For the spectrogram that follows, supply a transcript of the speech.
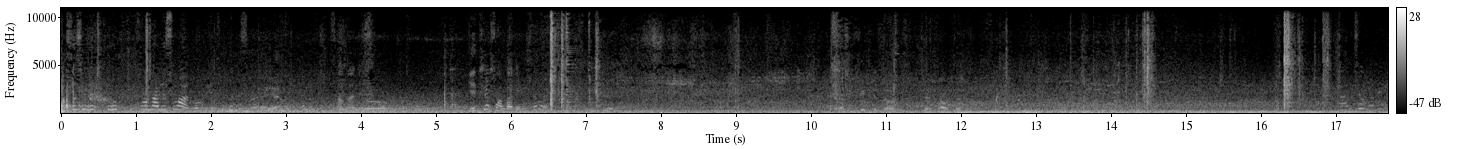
Aslında şimdi bunun sandalyesi vardı. Onu getiririz mi? Neye? Sandalyesi. Yetiyor sandalyemiz değil mi? 4, 5, 6. Artık oraya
